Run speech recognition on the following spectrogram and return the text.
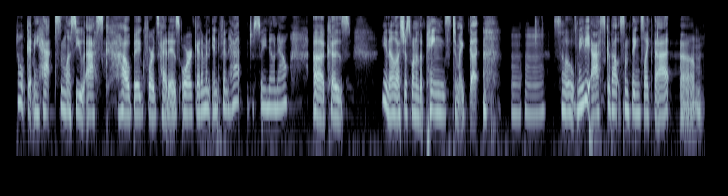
don't get me hats unless you ask how big Ford's head is, or get him an infant hat, just so you know now. Because, you know, that's just one of the pings to my gut. Mm-hmm. So maybe ask about some things like that. Um,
